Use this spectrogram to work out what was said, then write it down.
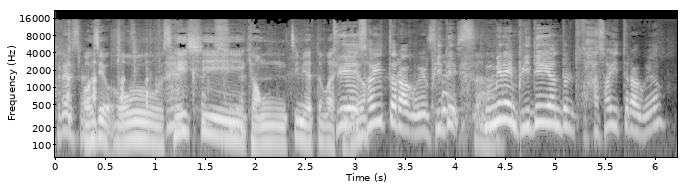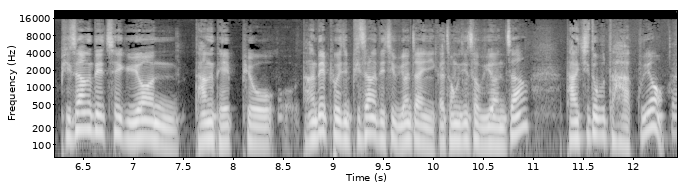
그래서 어제 오후 3시 경쯤이었던 것 같아요. 뒤에 서 있더라고요. 비대 국민의힘 비대위원들도 다 서 있더라고요. 비상대책위원 당 대표 당 대표 지금 비상대책위원장이니까 정진석 위원장 당 지도부 다 갔고요. 네.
